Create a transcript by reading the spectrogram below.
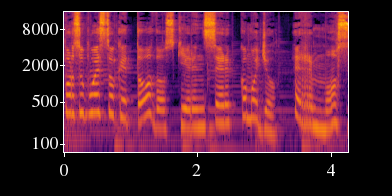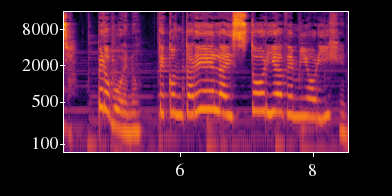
Por supuesto que todos quieren ser como yo, hermosa. Pero bueno, te contaré la historia de mi origen.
